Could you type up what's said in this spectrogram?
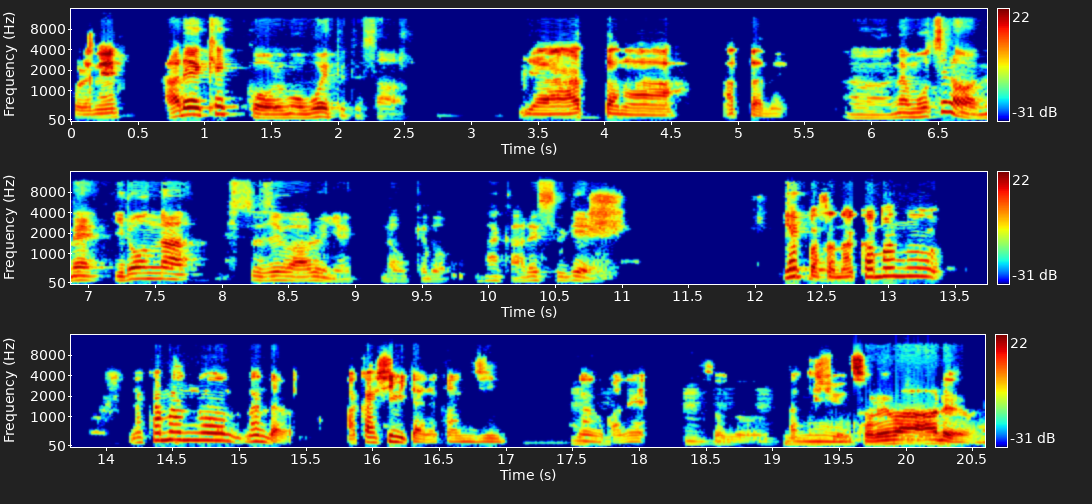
これね。あれ結構俺も覚えててさ。いや、あったなあったね。うん、なもちろんね、いろんな羊はあるんやろうけど、なんかあれすげえ。やっぱさ、仲間の、仲間の、なんだろう、証みたいな感じなのかね。うんそのうん握手うんそれはあるよね。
